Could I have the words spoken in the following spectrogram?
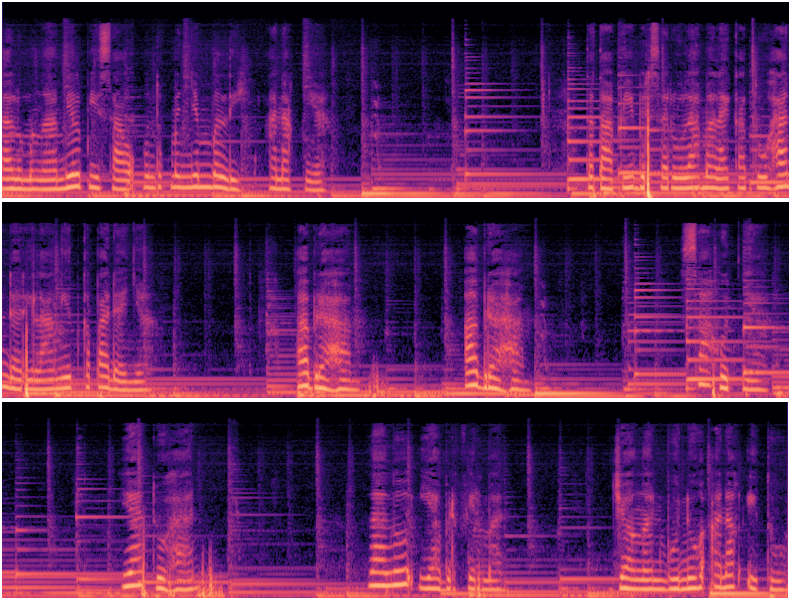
lalu mengambil pisau untuk menyembelih anaknya. Tetapi berserulah malaikat Tuhan dari langit kepadanya, "Abraham, Abraham!" Sahutnya, "Ya Tuhan." Lalu ia berfirman, "Jangan bunuh anak itu,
